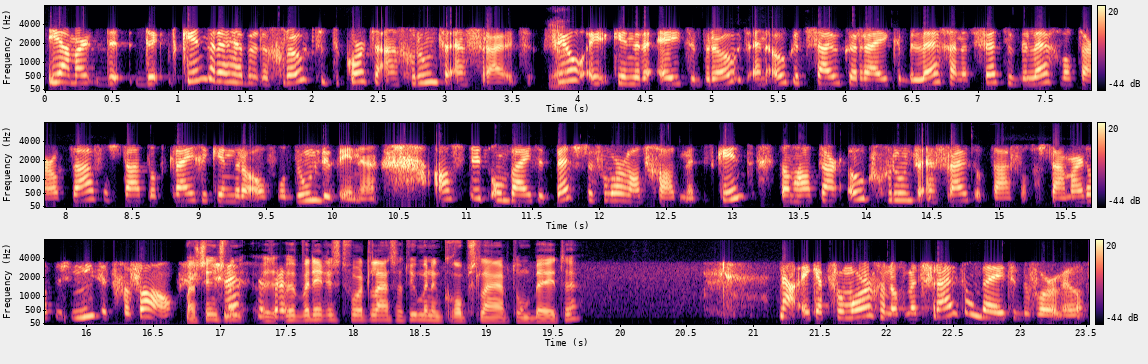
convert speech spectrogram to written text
Ja, maar de, de kinderen hebben de grootste tekorten aan groente en fruit. Ja. Veel e- kinderen eten brood en ook het suikerrijke beleg en het vette beleg wat daar op tafel staat, dat krijgen kinderen al voldoende binnen. Als dit ontbijt het beste voor had gehad met het kind, dan had daar ook groente en fruit op tafel gestaan. Maar dat is niet het geval. Maar sinds wanneer, is het voor het laatst dat u met een krop sla hebt ontbeten? Nou, ik heb vanmorgen nog met fruit ontbeten bijvoorbeeld.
